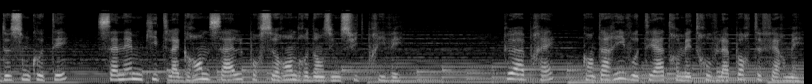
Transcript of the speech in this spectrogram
De son côté, Sanem quitte la grande salle pour se rendre dans une suite privée. Peu après, quand arrive au théâtre mais trouve la porte fermée.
